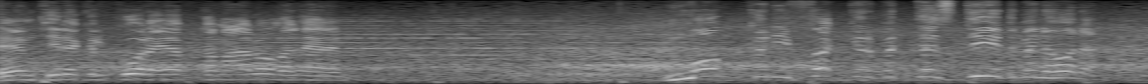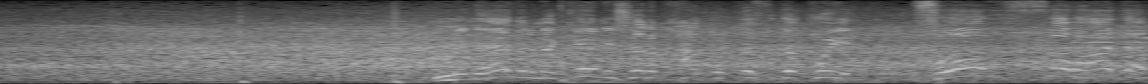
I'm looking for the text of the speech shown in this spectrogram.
امتلاك الكرة يبقى مع روما الآن. ممكن يفكر بالتسديد من هنا. من هذا المكان يجرب حقه بتسديدة قوية فرصة وهدف.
